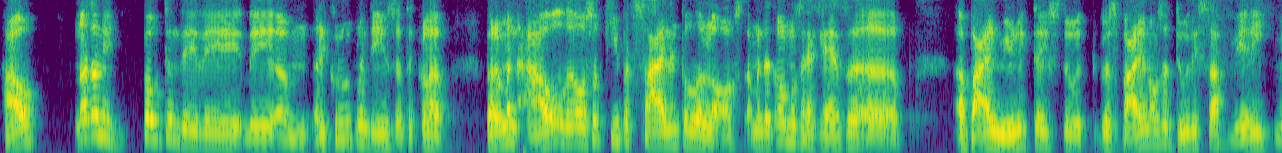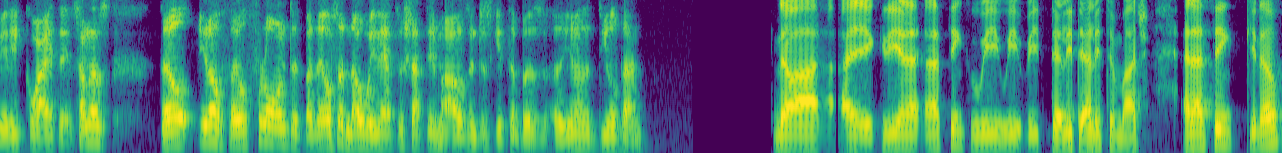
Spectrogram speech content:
how not only potent the the, the um, recruitment is at the club, but I mean, Owl, they also keep it silent till the last. I mean, it almost like has a, a, a Bayern Munich taste to it because Bayern also do this stuff very, very quiet. Sometimes they'll, you know, they'll flaunt it, but they also know when they have to shut their mouths and just get the uh, you know, the deal done. No, I, I agree, and I, I think we we we dilly dally too much, and I think you know,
